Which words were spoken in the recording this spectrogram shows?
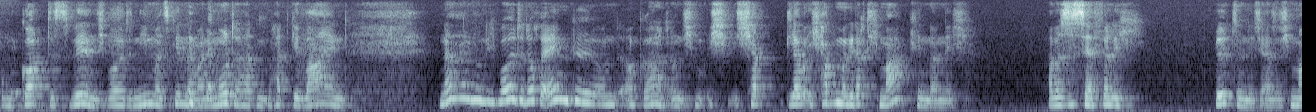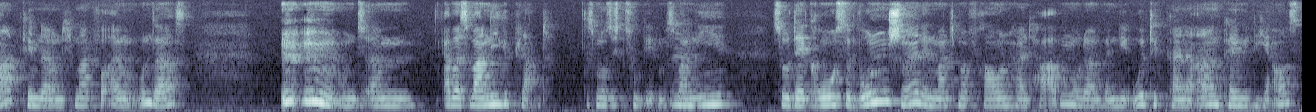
Um Gottes Willen, ich wollte niemals Kinder. Meine Mutter hat, hat geweint. Nein, und ich wollte doch Enkel und oh Gott. Und ich, ich, ich habe, glaube ich, habe immer gedacht, ich mag Kinder nicht. Aber es ist ja völlig blödsinnig. Also ich mag Kinder und ich mag vor allem unseres. Und, ähm, aber es war nie geplant. Das muss ich zugeben. Es mhm. war nie so der große Wunsch, ne, den manchmal Frauen halt haben, oder wenn die Uhr tickt, keine Ahnung, kenne mich nicht aus,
